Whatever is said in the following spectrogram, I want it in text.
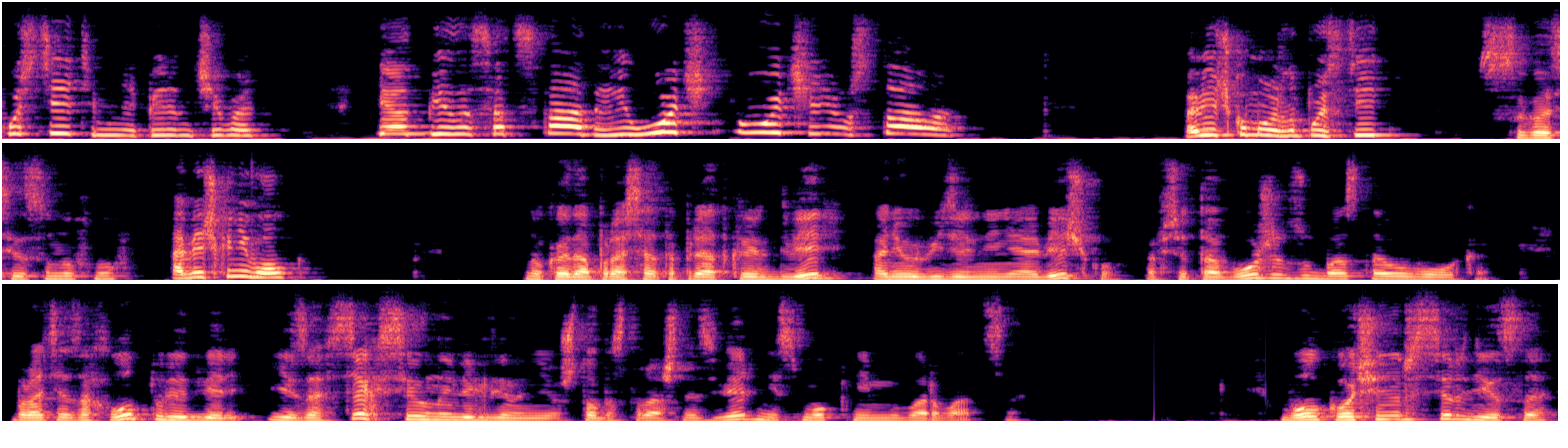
«Пустите меня переночевать. Я отбилась от стада и очень-очень устала». «Овечку можно пустить», – согласился Нуф-Нуф. «Овечка не волк». Но когда поросята приоткрыли дверь, они увидели не овечку, а все того же зубастого волка. Братья захлопнули дверь и изо всех сил налегли на нее, чтобы страшный зверь не смог к ним ворваться. Волк очень рассердился.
